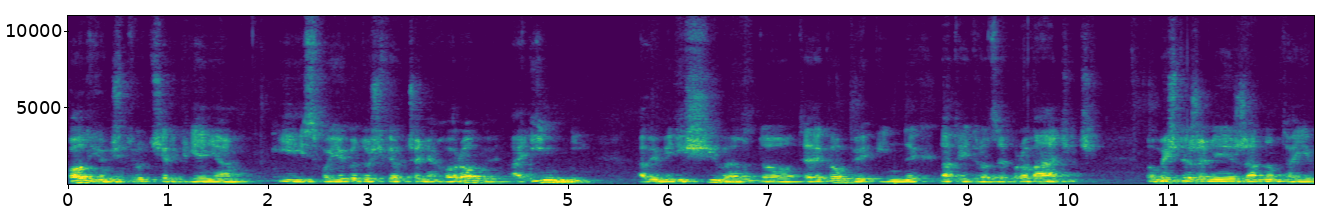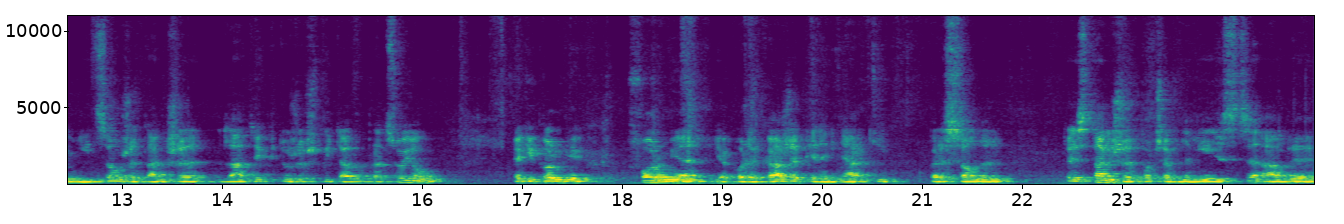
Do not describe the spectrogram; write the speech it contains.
podjąć trud cierpienia i swojego doświadczenia choroby, a inni, aby mieli siłę do tego, by innych na tej drodze prowadzić. Bo myślę, że nie jest żadną tajemnicą, że także dla tych, którzy w szpitalu pracują, w jakiejkolwiek formie, jako lekarze, pielęgniarki, personel, to jest także potrzebne miejsce, aby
